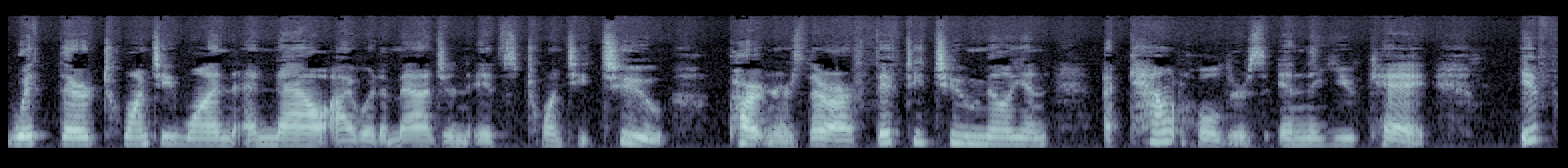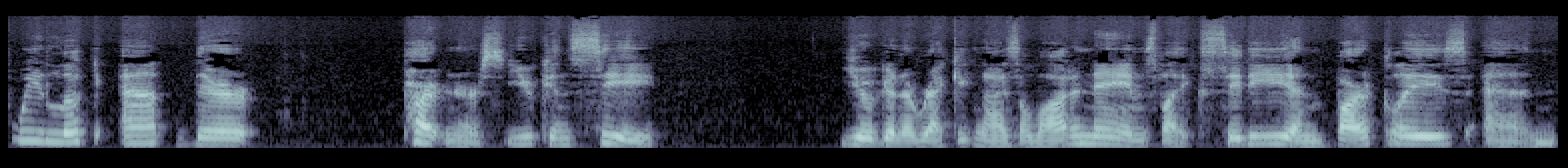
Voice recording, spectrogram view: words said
with their 21, and now I would imagine it's 22 partners. There are 52 million account holders in the UK. If we look at their partners, you can see you're going to recognize a lot of names like Citi and Barclays, and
